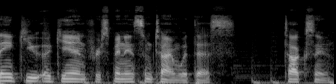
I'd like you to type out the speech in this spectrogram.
Thank you again for spending some time with us. Talk soon.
